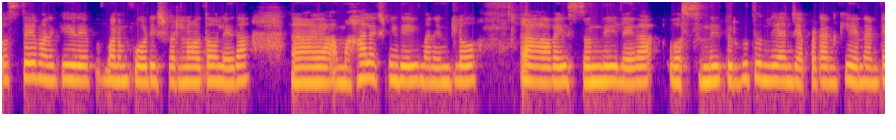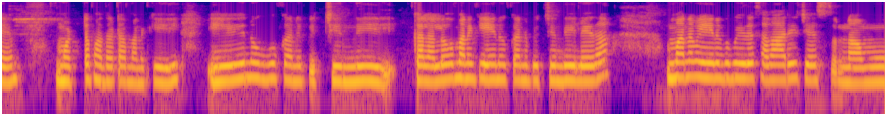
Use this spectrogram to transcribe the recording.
వస్తే మనకి రేపు మనం కోటీశ్వరులం అవుతాం లేదా మహాలక్ష్మీదేవి మన ఇంట్లో వేస్తుంది లేదా వస్తుంది తిరుగుతుంది అని చెప్పడానికి ఏంటంటే మొట్టమొదట మనకి ఏనుగు కనిపించింది కళలో మనకి ఏనుగు కనిపించింది లేదా మనం ఏనుగు మీద సవారీ చేస్తున్నాము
